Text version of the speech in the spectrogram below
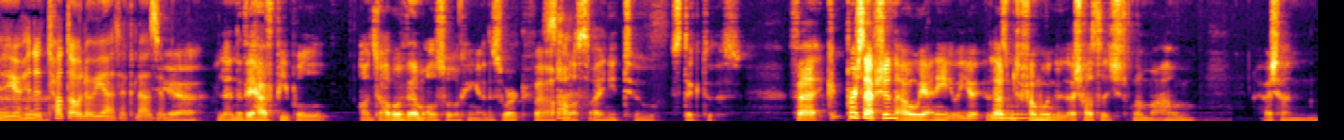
ايوه هنا تحط اولوياتك لازم Yeah, لأن they have people on top of them also looking at this work فخلاص I need to stick to this. ف perception أو يعني ي- لازم مم. تفهمون الأشخاص اللي تشتغلون معاهم عشان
